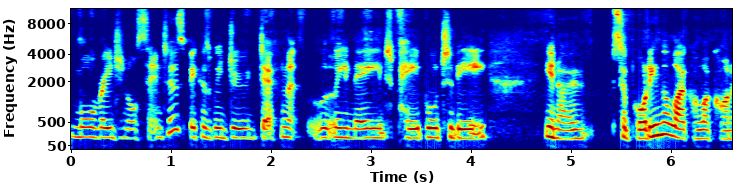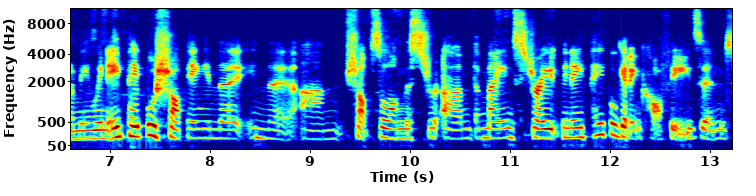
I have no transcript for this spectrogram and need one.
more regional centres because we do definitely need people to be you know, supporting the local economy. We need people shopping in the in the um, shops along the um, the main street. We need people getting coffees and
